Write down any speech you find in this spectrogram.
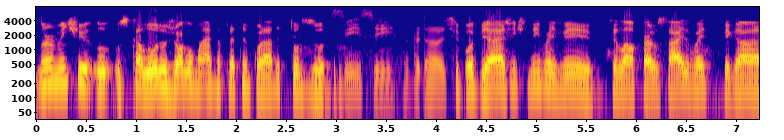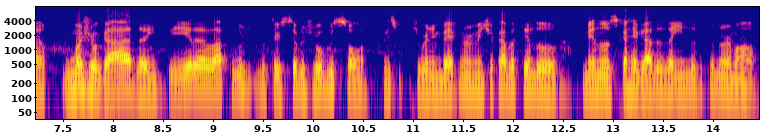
normalmente os calouros jogam mais na pré-temporada que todos os outros. Sim, sim, é verdade. Se bobear, a gente nem vai ver, sei lá, o Carlos Hyde vai pegar uma jogada inteira lá pelo- no terceiro jogo e só. Por isso que o running back normalmente acaba tendo menos carregadas ainda do que o normal.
